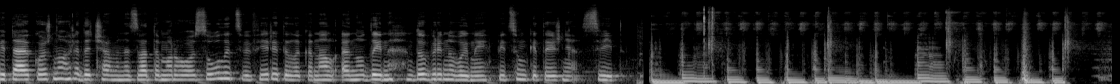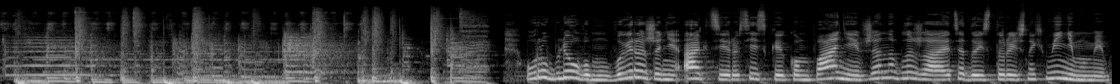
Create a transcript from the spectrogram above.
Вітаю кожного глядача. Мене звати Марго Сулиць в ефірі телеканал Н1. Добрі новини. Підсумки тижня. Світ. У рубльовому вираженні акції російської компанії вже наближаються до історичних мінімумів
